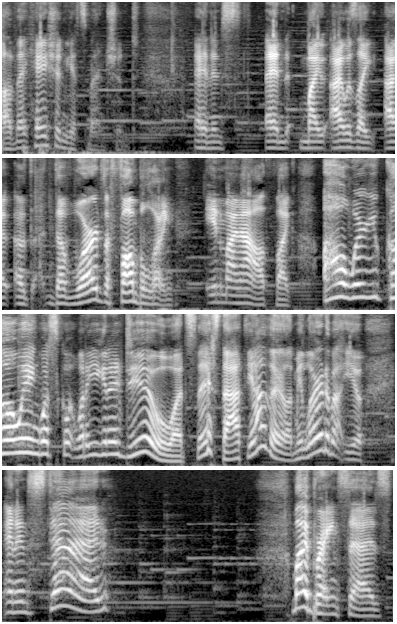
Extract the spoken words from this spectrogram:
a vacation gets mentioned. And it's and my I was like I, the words are fumbling in my mouth like, "Oh, where are you going? What's go- what are you going to do? What's this, that, the other? Let me learn about you." And instead my brain says,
